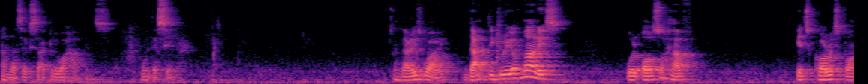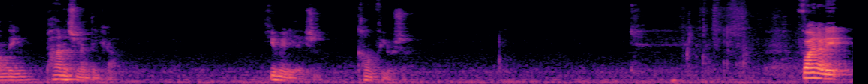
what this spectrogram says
And that's exactly what happens with the sinner. And that is why that degree of malice will also have its corresponding punishment in hell humiliation, confusion. Finally,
